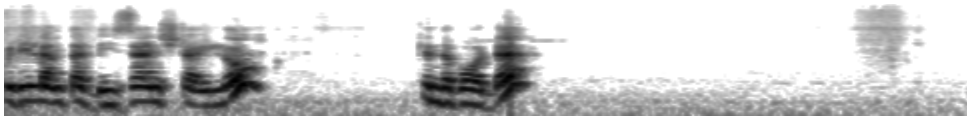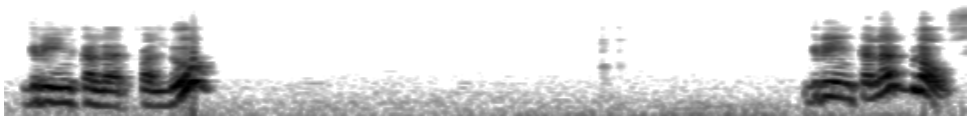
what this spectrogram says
మిడిల్ అంతా డిజైన్ స్టైల్లో. కింద బార్డర్ గ్రీన్ కలర్ పళ్ళు. Green colour blouse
